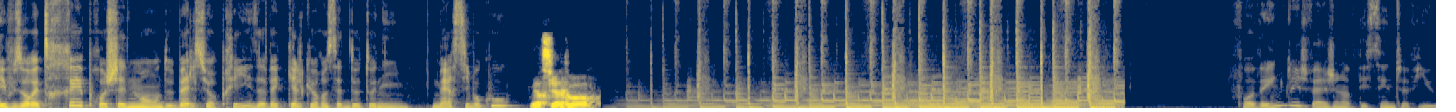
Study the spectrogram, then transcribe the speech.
et vous aurez très prochainement de belles surprises avec quelques recettes de Tony. Merci beaucoup. Merci à toi. For the English version of this interview,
